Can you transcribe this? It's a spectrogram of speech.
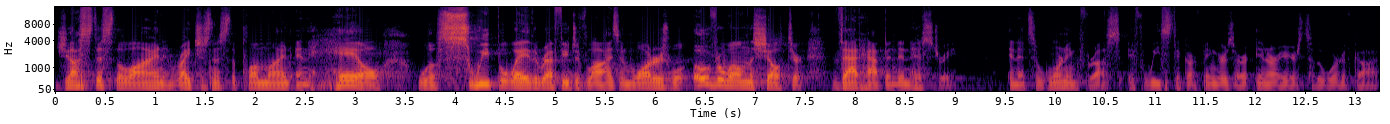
justice the line and righteousness the plumb line, and hail will sweep away the refuge of lies, and waters will overwhelm the shelter. That happened in history. And it's a warning for us if we stick our fingers in our ears to the Word of God.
